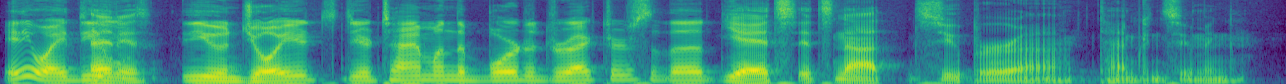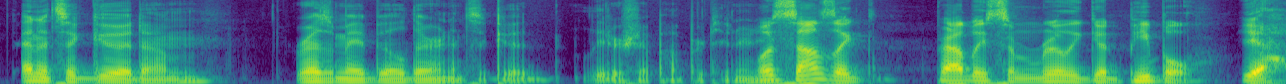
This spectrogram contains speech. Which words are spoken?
Anyway, do you, Anyways. do you enjoy your, your time on the board of directors of the? Yeah, it's it's not super uh, time consuming, and it's a good um, resume builder, and it's a good leadership opportunity. Well, it sounds like probably some really good people. yeah,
